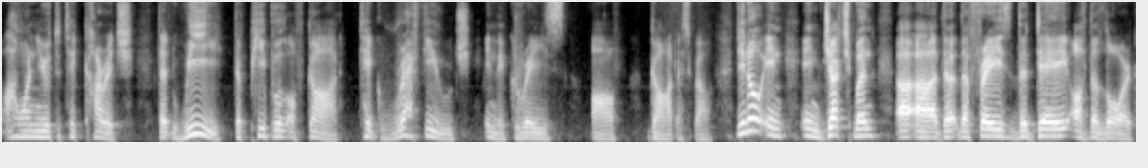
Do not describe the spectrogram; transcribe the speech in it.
I want you to take courage that we, the people of God, take refuge in the grace of God as well. Do you know in, in judgment, uh, uh, the, the phrase, the day of the Lord?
